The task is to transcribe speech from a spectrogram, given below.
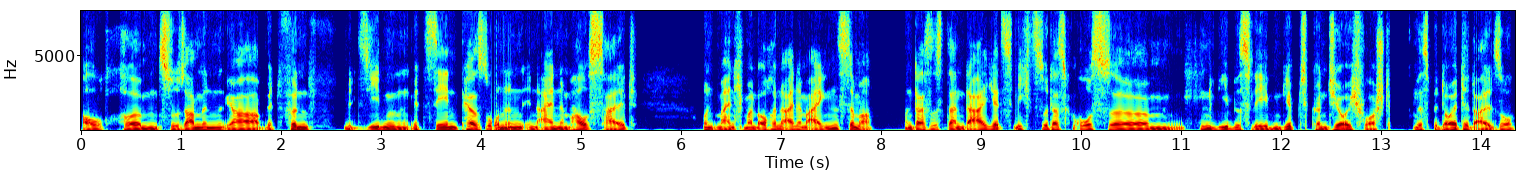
auch ähm, zusammen, ja, mit fünf, mit sieben, mit zehn Personen in einem Haushalt und manchmal auch in einem eigenen Zimmer. Und dass es dann da jetzt nicht so das große ähm, Liebesleben gibt, könnt ihr euch vorstellen. Das bedeutet also,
